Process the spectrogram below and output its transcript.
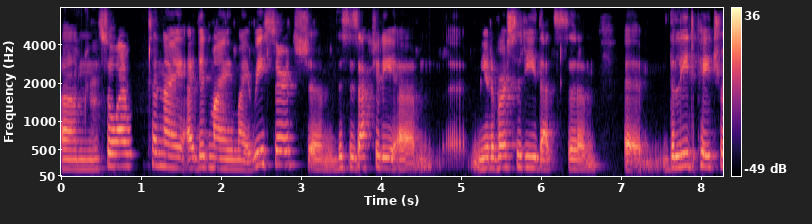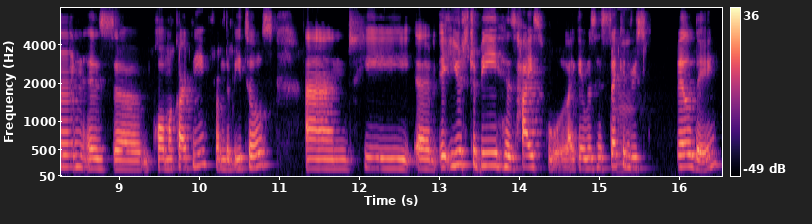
Um, okay. So I went and I, I did my, my research. Um, this is actually a um, university that's um, um, the lead patron is uh, Paul McCartney from the Beatles, and he it used to be his high school, like it was his secondary mm. school building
